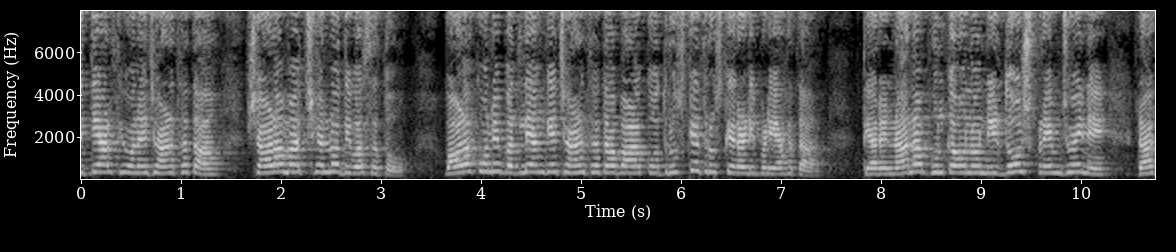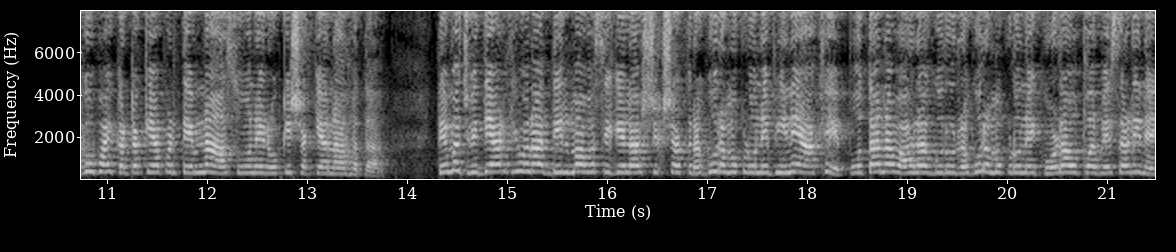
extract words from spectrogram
વિદ્યાર્થીઓને જાણ થતા શાળામાં છેલ્લો દિવસ હતો. બાળકોને બદલે અંગે જાણ થતા બાળકો ધ્રુસકે ધ્રુસકે રડી પડ્યા હતા. ત્યારે નાના ભૂલકાઓનો નિર્દોષ પ્રેમ જોઈને રાઘવભાઈ કટકિયા પણ તેમના આંસુઓને રોકી શક્યા ન હતા. તેમજ વિદ્યાર્થીઓના દિલમાં વસી ગયેલા શિક્ષક રઘુ રમકડુને ભીને આંખે પોતાના વહાલા ગુરુ રઘુ રમકડુને ઘોડા ઉપર બેસાડીને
